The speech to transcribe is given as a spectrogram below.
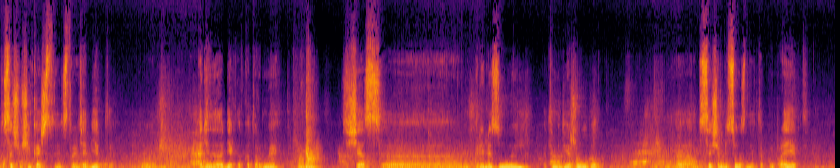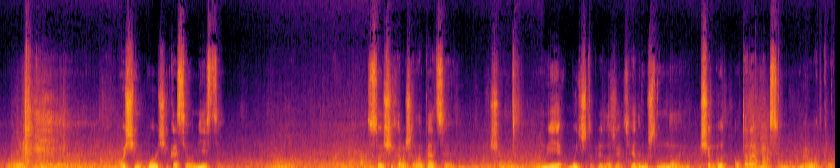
достаточно очень качественно строить объекты. Один из объектов, который мы сейчас э, реализуем, это «Медвежий угол». Э, достаточно амбициозный такой проект. Вот. Очень-очень красивом месте. С очень хорошей локацией. Еще, ну, будет что предложить. Я думаю, что на еще год-полтора максимум мы его откроем.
